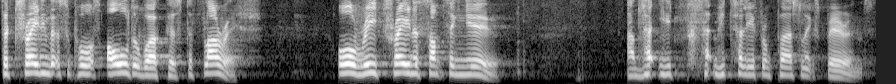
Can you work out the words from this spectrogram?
The training that supports older workers to flourish or retrain as something new. And let, you, let me tell you from personal experience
